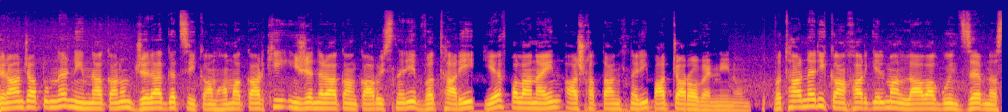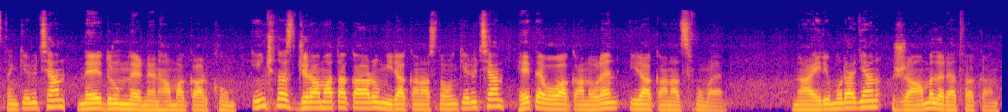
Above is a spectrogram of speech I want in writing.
Ջրանջատումներն հիմնականում ջրագծի կամ համակարգի ինժեներական կառույցների վթարի եւ պլանային աշխատանքների պատճառով են լինում։ Վթարների կանխարգելման լավագույն ձևն ըստ ընկերության ներդրումներն են համակարգում, ինչն ըստ ջրամատակարարում իրականացնող ընկերության հետևողականորեն իրականացվում է։ Նաիրի Մուրադյան, ժամը լրատվական։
